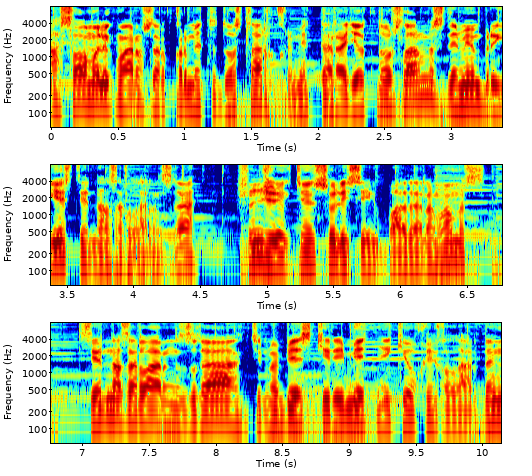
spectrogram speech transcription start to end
Ассалаумағалейкум армысыздар құрметті достар құрметті радио тыңдаушыларымыз сіздермен бірге сіздердің назарларыңызға шын жүректен сөйлесейік бағдарламамыз. Сіздердің назарларыңызға 25 керемет неке оқиғалардың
